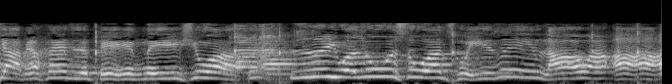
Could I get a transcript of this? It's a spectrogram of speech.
有儿和女。是给内学，日月如梭催人老啊！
